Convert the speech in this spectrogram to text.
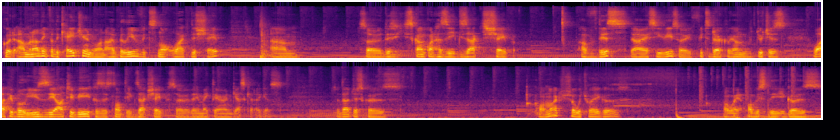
good. Um, another thing for the K-tuned one, I believe it's not like this shape. Um, so the skunk one has the exact shape of this, the ISCV, so it fits directly on, which is why people use the RTV because it's not the exact shape, so they make their own gasket, I guess. So that just goes. Oh, I'm not actually sure which way it goes. Oh wait, obviously it goes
